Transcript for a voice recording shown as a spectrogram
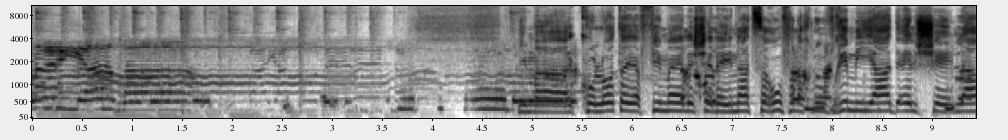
הימה. עם הקולות היפים האלה של עינת שרוף אנחנו עוברים מיד אל שאלה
